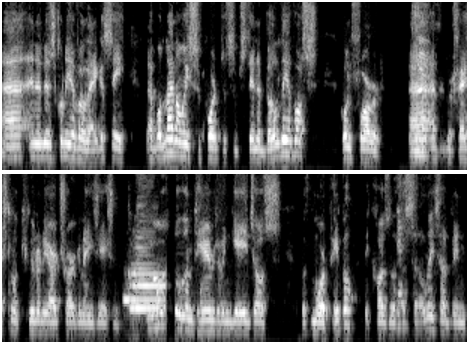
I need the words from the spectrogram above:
Uh, and it is going to have a legacy that will not only support the sustainability of us going forward uh, yeah. as a professional community arts organisation, but also in terms of engage us with more people because the yes. facilities have been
